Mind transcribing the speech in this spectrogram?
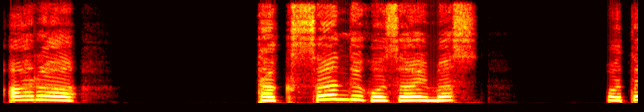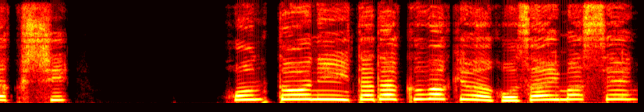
あら、たくさんでございます。私、本当にいただくわけはございません。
